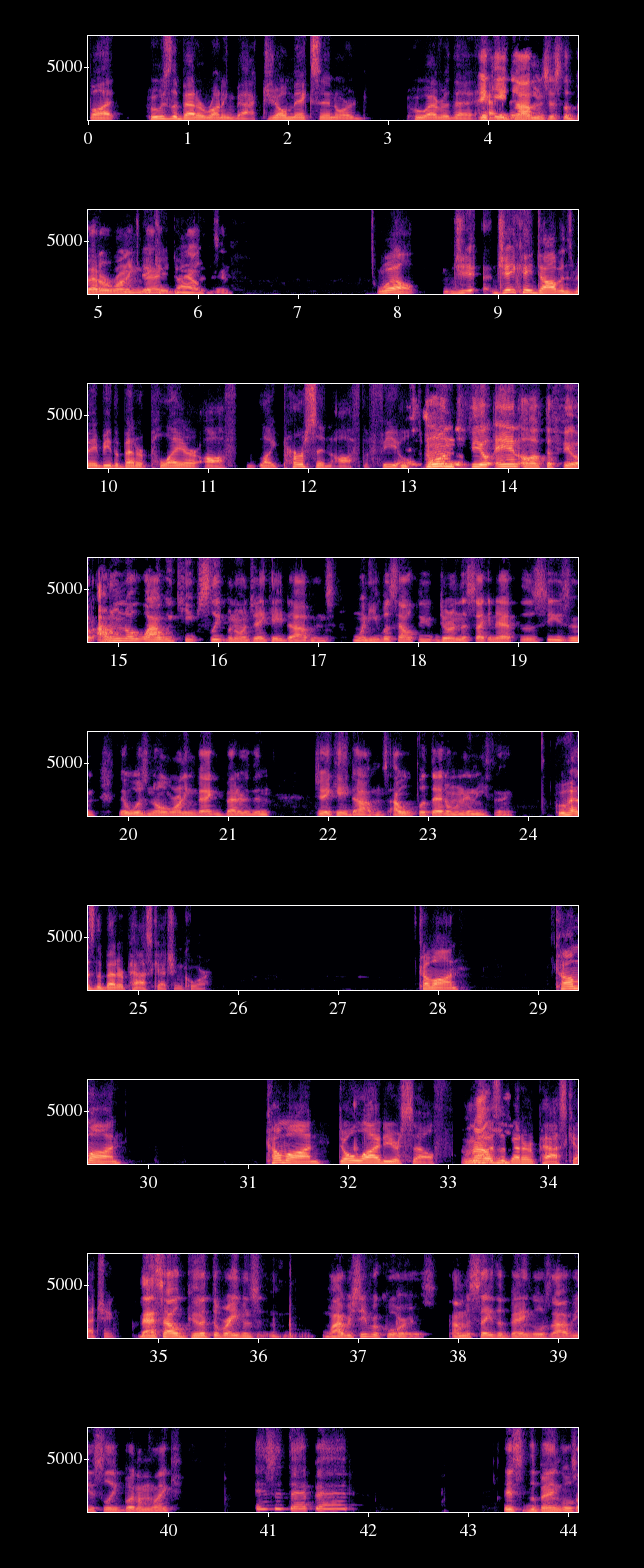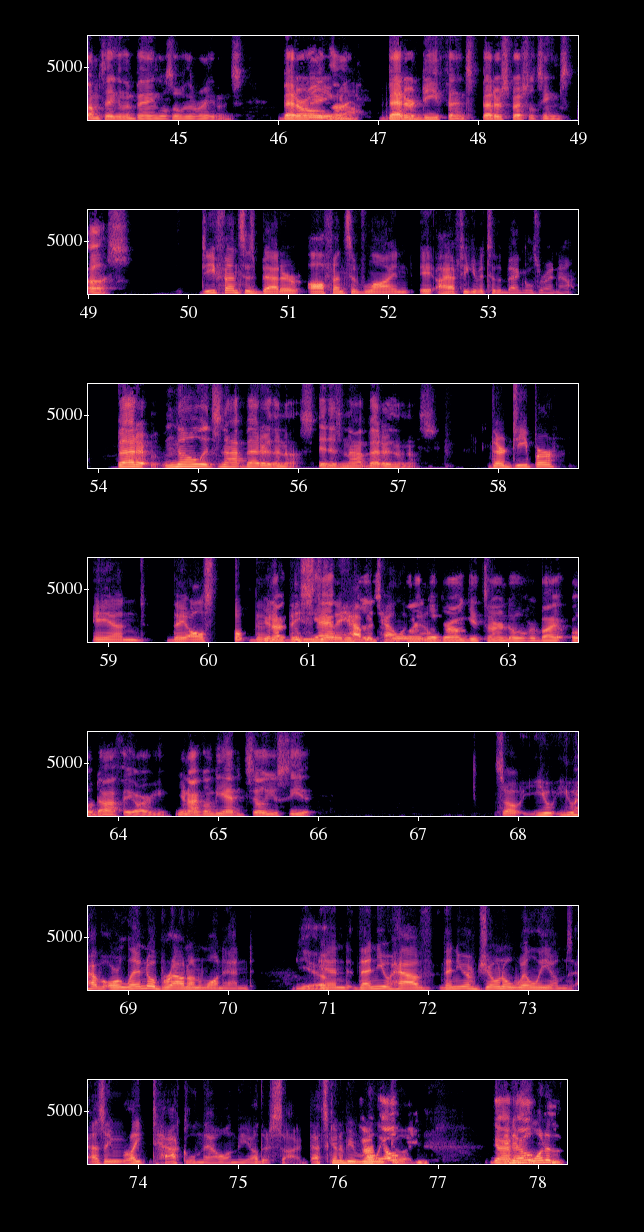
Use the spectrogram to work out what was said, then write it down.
But who's the better running back, Joe Mixon or whoever the J.K. Dobbins is the better running back. J.K. Well, J- J.K. Dobbins may be the better player off, like person off the field. on the field and off the field. I don't know why we keep sleeping on J.K. Dobbins. When he was healthy during the second half of the season, there was no running back better than J.K. Dobbins. I will put that on anything. Who has the better pass catching corps? Come on. Come on. Come on. Don't lie to yourself. I'm Who not has the better pass catching? That's how good the Ravens wide receiver corps is. I'm gonna say the Bengals, obviously, but I'm like, is it that bad? It's the Bengals. I'm taking the Bengals over the Ravens. Better There you line, better defense, better special teams. Us Defense is better. Offensive line, it, I have to give it to the Bengals right now. Better. No, it's not better than us. It is not better than us. They're deeper and they also they, You're not they, going to be still, they have the talent. Orlando now. Brown get turned over by Odafe, are you? You're not going to be happy until you see it. So you you have Orlando Brown on one end, Yeah. and then you have then you have Jonah Williams as a right tackle now on the other side. That's going to be really good. you. God and if one of the,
